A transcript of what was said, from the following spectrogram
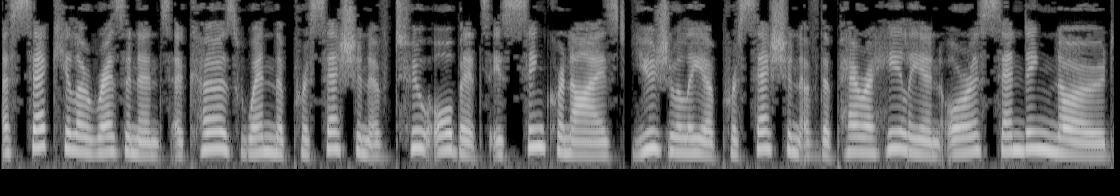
A secular resonance occurs when the precession of two orbits is synchronized usually a precession of the perihelion or ascending node.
